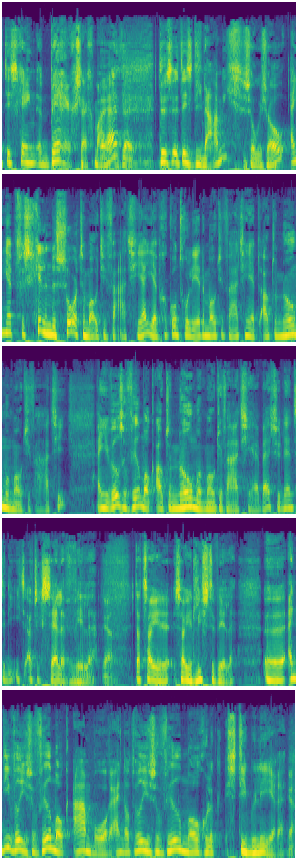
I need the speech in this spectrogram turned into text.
het is geen eh, berg, zeg maar. Nee, hè? nee. Dus het is dynamisch, sowieso. En je hebt verschillende soorten motivatie. Hè? Je hebt gecontroleerde motivatie en je hebt autonome motivatie. En je wil zoveel mogelijk autonome motivatie hebben. Hè? Studenten die iets uit zichzelf willen. Ja. Dat zou je, zou je het liefste willen. Eh, en die wil je zoveel mogelijk aanboren. En dat wil je zoveel mogelijk stimuleren. Ja.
